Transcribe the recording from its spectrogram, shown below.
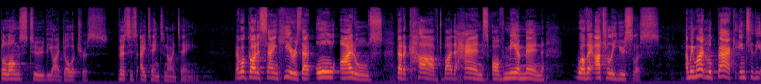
belongs to the idolatrous, verses 18 to 19. Now, what God is saying here is that all idols that are carved by the hands of mere men, well, they're utterly useless. And we might look back into the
